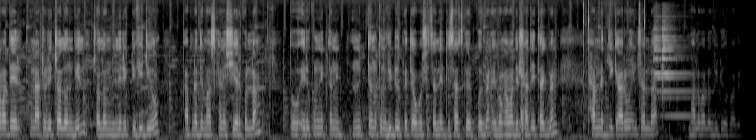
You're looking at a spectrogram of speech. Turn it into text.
আমাদের নাটোরের চলন বিল। চলন বিলের একটি ভিডিও আপনাদের মাঝখানে শেয়ার করলাম। তো এরকম নিত্য নিত্য নতুন ভিডিও পেতে অবশ্যই চ্যানেলটি সাবস্ক্রাইব করবেন এবং আমাদের সাথেই থাকবেন। সামনের দিকে আরও ইনশাল্লাহ ভালো ভালো ভিডিও পাবেন।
